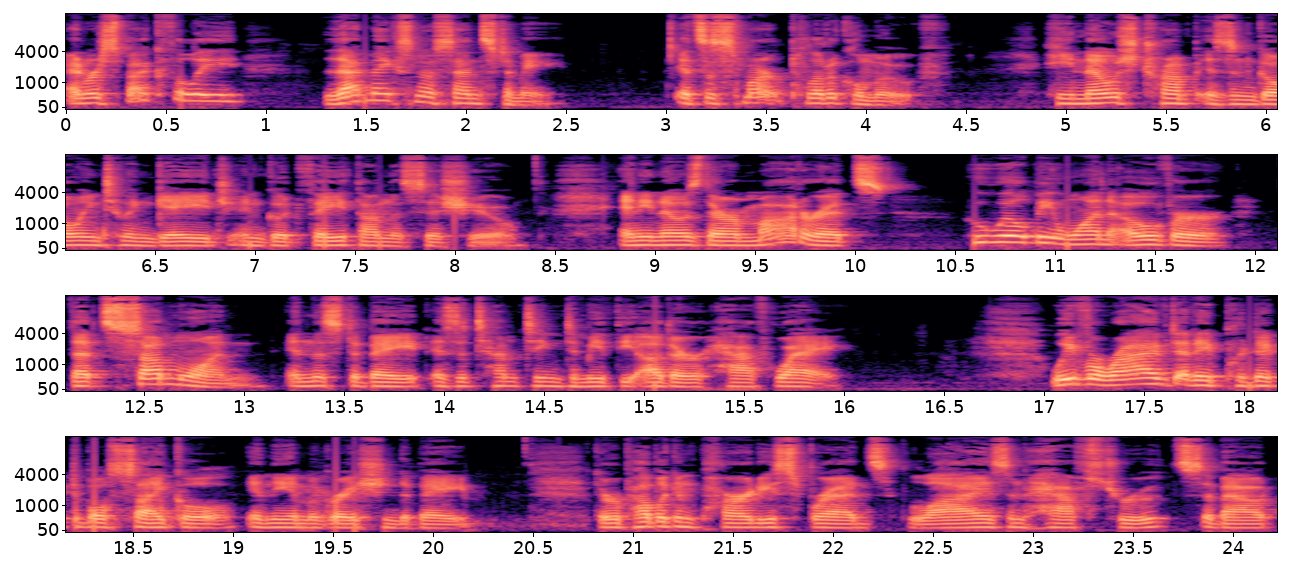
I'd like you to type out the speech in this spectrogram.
And respectfully, that makes no sense to me. It's a smart political move. He knows Trump isn't going to engage in good faith on this issue, and he knows there are moderates who will be won over that someone in this debate is attempting to meet the other halfway. We've arrived at a predictable cycle in the immigration debate. The Republican Party spreads lies and half truths about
